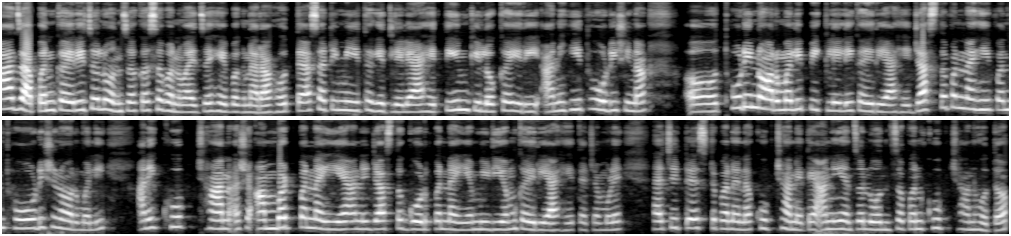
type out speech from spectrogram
आज आपण कैरीचं लोणचं कसं बनवायचं हे बघणार आहोत. त्यासाठी मी इथं घेतलेले आहे तीन किलो कैरी आणि ही थोडीशी ना थोडी नॉर्मली पिकलेली कैरी आहे. जास्त पण नाही पण थोडीशी नॉर्मली आणि खूप छान असे आंबट पण नाही आहे आणि जास्त गोड पण नाही आहे मीडियम कैरी आहे. त्याच्यामुळे ह्याची टेस्ट पण आहे ना खूप छान येते आणि याचं लोणचं पण खूप छान होतं.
